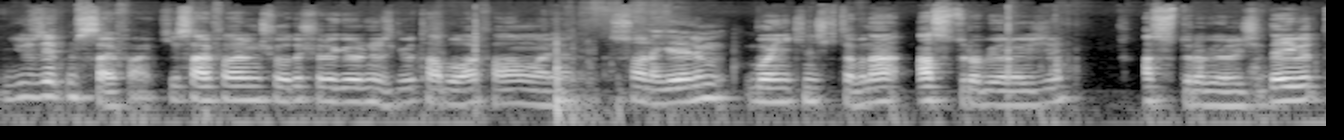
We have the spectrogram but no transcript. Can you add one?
170 sayfa. Ki sayfaların çoğu da şöyle gördüğünüz gibi tablolar falan var yani. Sonra gelelim bu ayın ikinci kitabına. Astrobiyoloji. Astrobiyoloji. David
